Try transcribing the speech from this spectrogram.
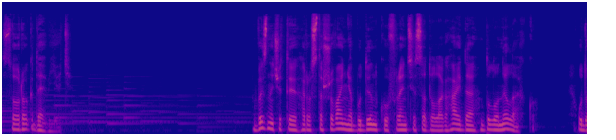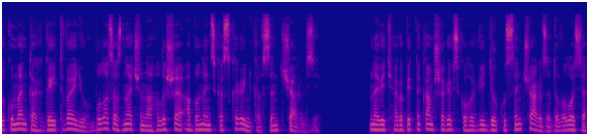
Сорок дев'ять Визначити розташування будинку Френсіса Доларгайда було нелегко. У документах Гейтвею була зазначена лише абонентська скринька в Сент-Чарльзі. Навіть робітникам шерифського відділку Сент-Чарльза довелося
